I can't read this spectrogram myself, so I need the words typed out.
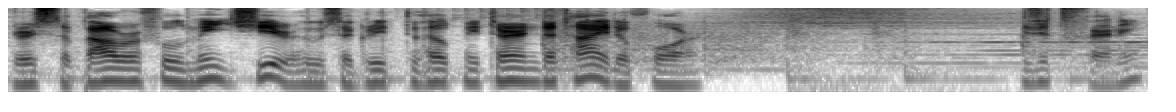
There's a powerful mage here who's agreed to help me turn the tide of war. Is it Fennec?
